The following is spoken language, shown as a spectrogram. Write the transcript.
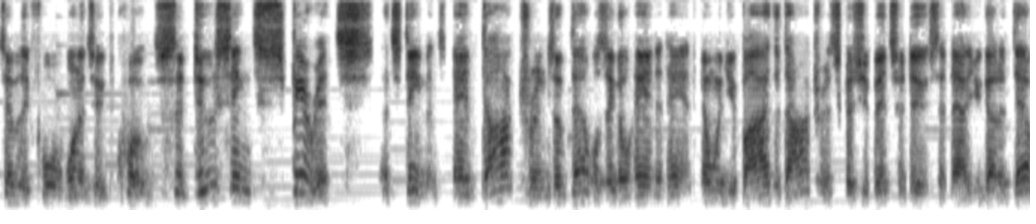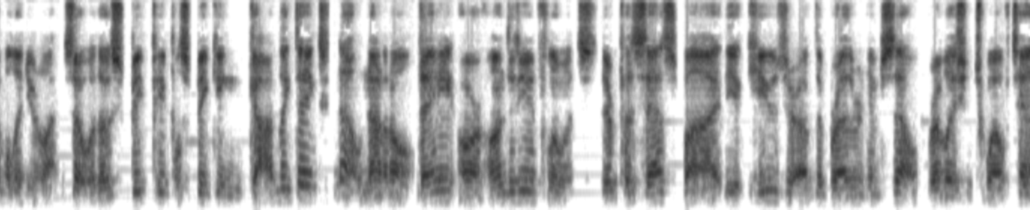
Timothy 4 1 and 2 quote, seducing spirits, that's demons, and doctrines of devils. They go hand in hand. And when you buy the doctrines because you've been seduced and now you got a devil in your life. So are those spe- people speaking godly things? No, not at all. They are under the influence. They're possessed by the accuser of the brethren himself, Revelation 12 10,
